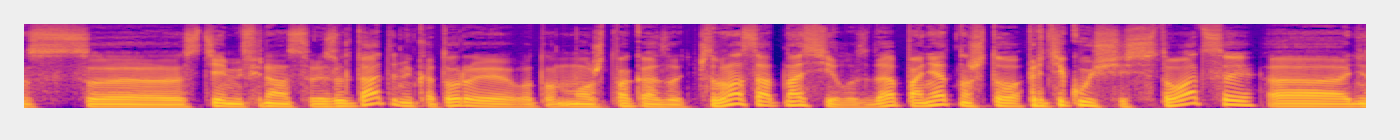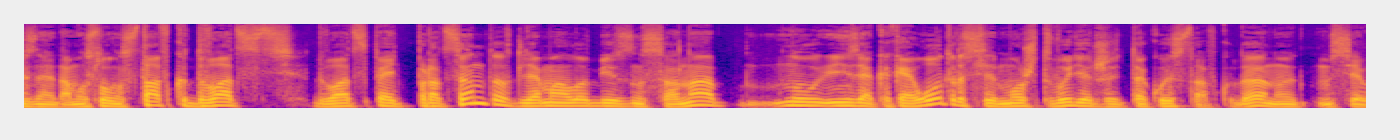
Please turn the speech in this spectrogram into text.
с, с теми финансовыми результатами, которые вот он может показывать, чтобы она соотносилась, да. Понятно, что при текущей ситуации, э, не знаю, там, условно, ставка 20-25% для малого бизнеса, она, ну, не знаю, какая отрасль может выдержать такую ставку, да, ну, мы все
